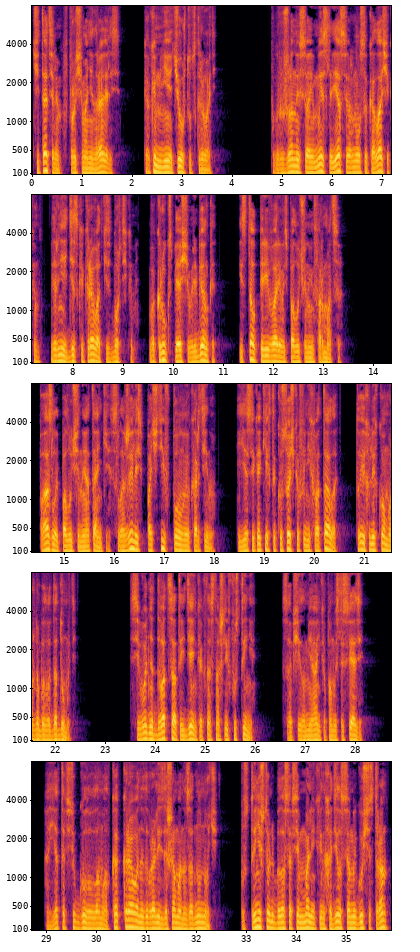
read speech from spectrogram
Читателям, впрочем, они нравились. Как и мне, чего уж тут скрывать. Погруженный в свои мысли, я свернулся калачиком, вернее, детской кроватки с бортиками, вокруг спящего ребенка и стал переваривать полученную информацию. Пазлы, полученные от Аньки, сложились почти в полную картину. И если каких-то кусочков и не хватало, то их легко можно было додумать. «Сегодня двадцатый день, как нас нашли в пустыне», — сообщила мне Анька по мысли связи. А я-то всю голову ломал. Как караваны добрались до шамана за одну ночь? Пустыня, что ли, была совсем маленькой и находилась в самой гуще стран?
